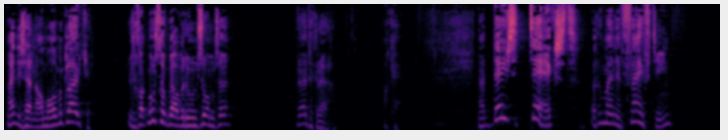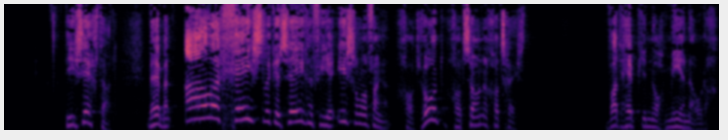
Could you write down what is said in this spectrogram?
Maar die zijn allemaal op een kluitje. Dus God moest ook wel wat doen soms. Hè? eruit te krijgen. Oké. Nou, deze tekst, Romeinen 15, die zegt dat. We hebben alle geestelijke zegen via Israël ontvangen. Gods woord, Gods zoon en Gods geest. Wat heb je nog meer nodig?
